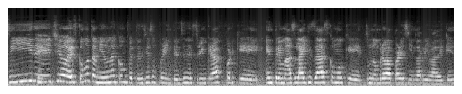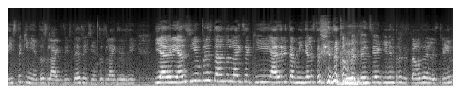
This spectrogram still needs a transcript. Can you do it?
Sí, de hecho, es como también una competencia súper intensa en StreamCraft porque entre más likes das, como que tu nombre va apareciendo arriba, de que diste 500 likes, diste 600 likes, y así. Y Adrián siempre está dando likes aquí, Adri también ya le está haciendo competencia aquí mientras estamos en el stream,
